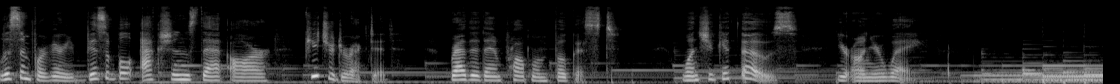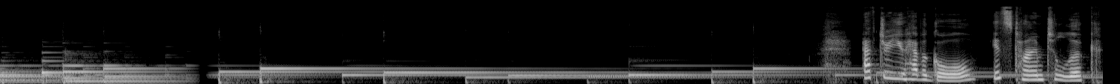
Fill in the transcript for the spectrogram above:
Listen for very visible actions that are future directed rather than problem focused. Once you get those, you're on your way. After you have a goal, it's time to look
